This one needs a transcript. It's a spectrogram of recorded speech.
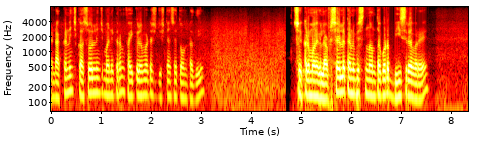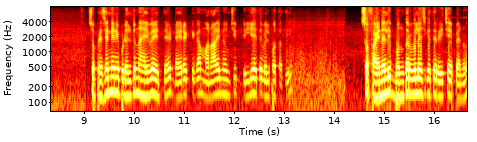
అండ్ అక్కడి నుంచి కసోల్ నుంచి మణికరన్ ఫైవ్ కిలోమీటర్స్ డిస్టెన్స్ అయితే ఉంటుంది. సో ఇక్కడ మనకి లెఫ్ట్ సైడ్లో కనిపిస్తుందంతా కూడా బీచ్ రివరే. సో ప్రజెంట్ నేను ఇప్పుడు వెళ్తున్న హైవే అయితే డైరెక్ట్గా మనాలి నుంచి ఢిల్లీ అయితే వెళ్ళిపోతుంది. సో ఫైనలీ బుంతర్ విలేజ్కి అయితే రీచ్ అయిపోయాను.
